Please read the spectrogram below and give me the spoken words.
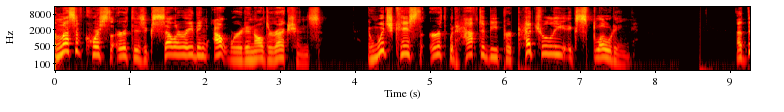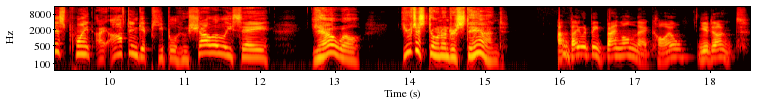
Unless, of course, the Earth is accelerating outward in all directions, in which case the Earth would have to be perpetually exploding. At this point, I often get people who shallowly say, Yeah, well, you just don't understand. And they would be bang on there, Kyle. You don't.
